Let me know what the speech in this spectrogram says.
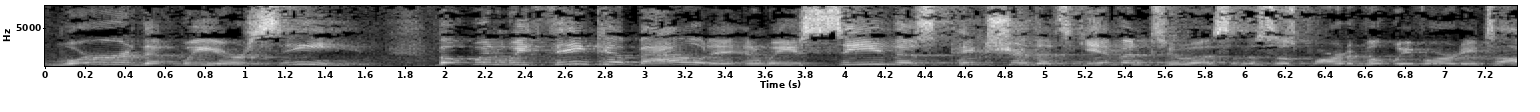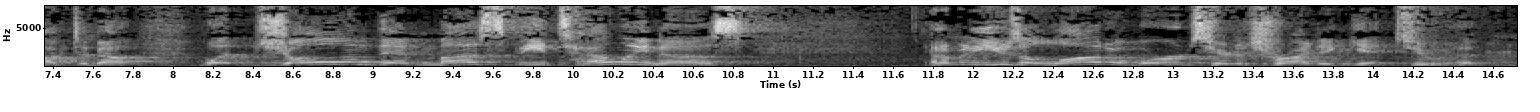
word that we are seeing. But when we think about it and we see this picture that's given to us, and this was part of what we've already talked about, what John then must be telling us, and I'm going to use a lot of words here to try to get to it.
